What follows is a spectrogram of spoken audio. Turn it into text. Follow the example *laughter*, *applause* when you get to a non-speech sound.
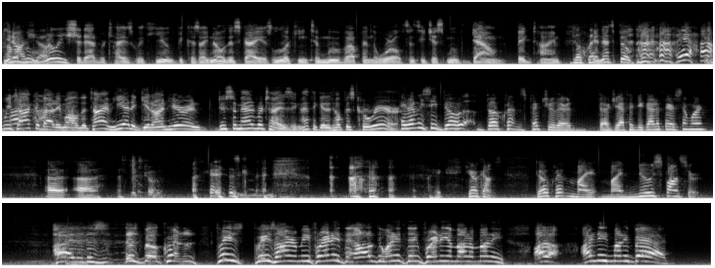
You know our who show. really should advertise with you? Because I know this guy is looking to move up in the world since he just moved down big time. Bill Clinton. And that's Bill Clinton. yeah. *laughs* we talk about him all the time. He had to get on here and do some advertising. I think it'd help his career. Hey, let me see Bill Bill Clinton's picture there, there, Jeff. Have you got it there somewhere? Uh, uh, It's coming. *laughs* it is good. *laughs* okay, here it comes. Bill Clinton, my my new sponsor. Hi, this is this is Bill Clinton. Please, please hire me for anything. I'll do anything for any amount of money. I I need money bad.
